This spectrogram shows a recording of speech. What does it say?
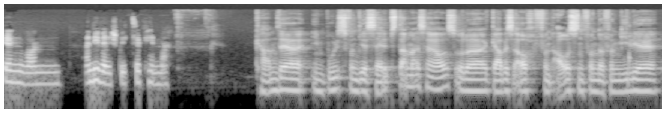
irgendwann an die Weltspitze kommen. Kam der Impuls von dir selbst damals heraus oder gab es auch von außen, von der Familie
